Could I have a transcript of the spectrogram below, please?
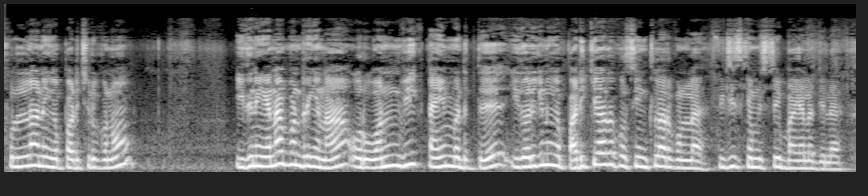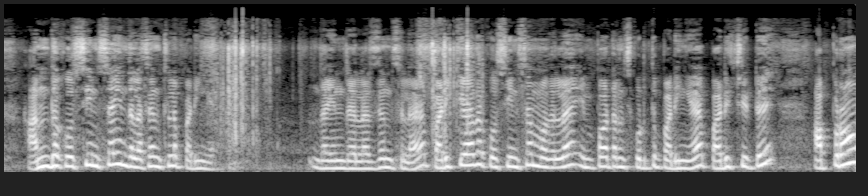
ஃபுல்லாக நீங்கள் படிச்சிருக்கணும். இது நீங்கள் என்ன பண்ணுறீங்கன்னா ஒரு ஒன் வீக் டைம் எடுத்து இது வரைக்கும் நீங்கள் படிக்காத கொஸ்டின்ஸ்லாம் இருக்கும்ல ஃபிசிக்ஸ் கெமிஸ்ட்ரி பயாலஜியில் அந்த கொஸ்டின்ஸை இந்த லெசன்ஸில் படிங்க. இந்த இந்த லெசன்ஸில் படிக்காத கொஸ்டின்ஸை முதல்ல இம்பார்ட்டன்ஸ் கொடுத்து படிங்க. படிச்சுட்டு அப்புறம்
